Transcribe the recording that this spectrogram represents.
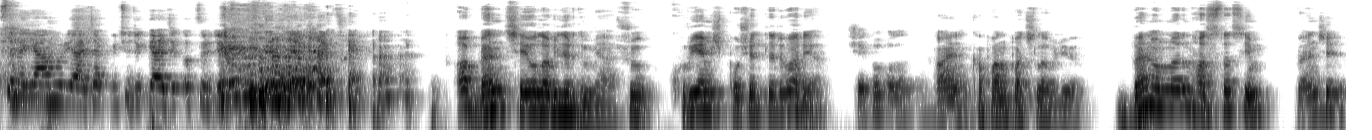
Sonra yağmur yağacak, bir çocuk gelecek oturacak. Abi ben şey olabilirdim ya. Şu kuru yemiş poşetleri var ya. Şeffaf olan. Aynen kapanıp açılabiliyor. Ben onların hastasıyım. Bence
